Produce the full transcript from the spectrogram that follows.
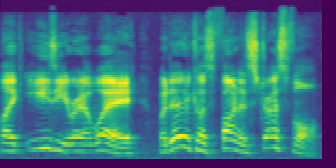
like easy right away, but then it becomes fun and stressful.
